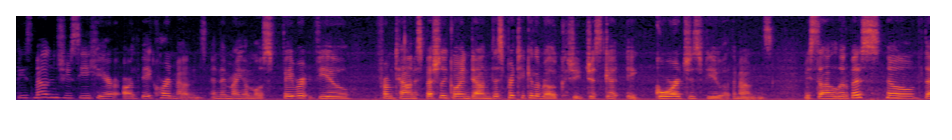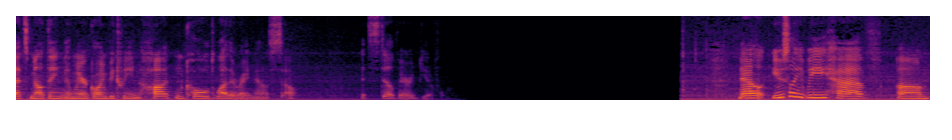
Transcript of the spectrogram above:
These mountains you see here are the Bighorn Mountains, and they're my most favorite view from town, especially going down this particular road because you just get a gorgeous view of the mountains. We still have a little bit of snow that's melting and we're going between hot and cold weather right now, so it's still very beautiful. Now, usually we have um,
